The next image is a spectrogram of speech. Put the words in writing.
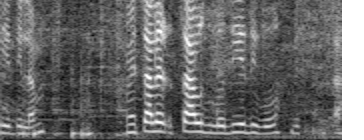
দিয়ে দিলাম। আমি চালের চালগুলো দিয়ে দিব। বিসমিল্লাহ।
